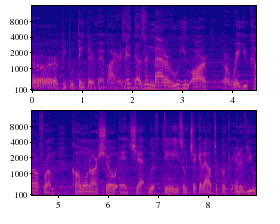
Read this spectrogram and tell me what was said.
or people think they're vampires. It doesn't matter who you are or where you come from. Come on our show and chat with Deanie. So check it out to book an interview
